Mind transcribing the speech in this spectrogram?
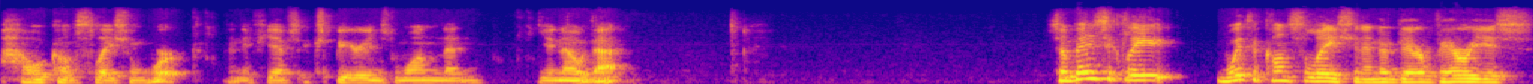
how a constellation work. And if you have experienced one, then you know that. So basically, with a constellation, and there are various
